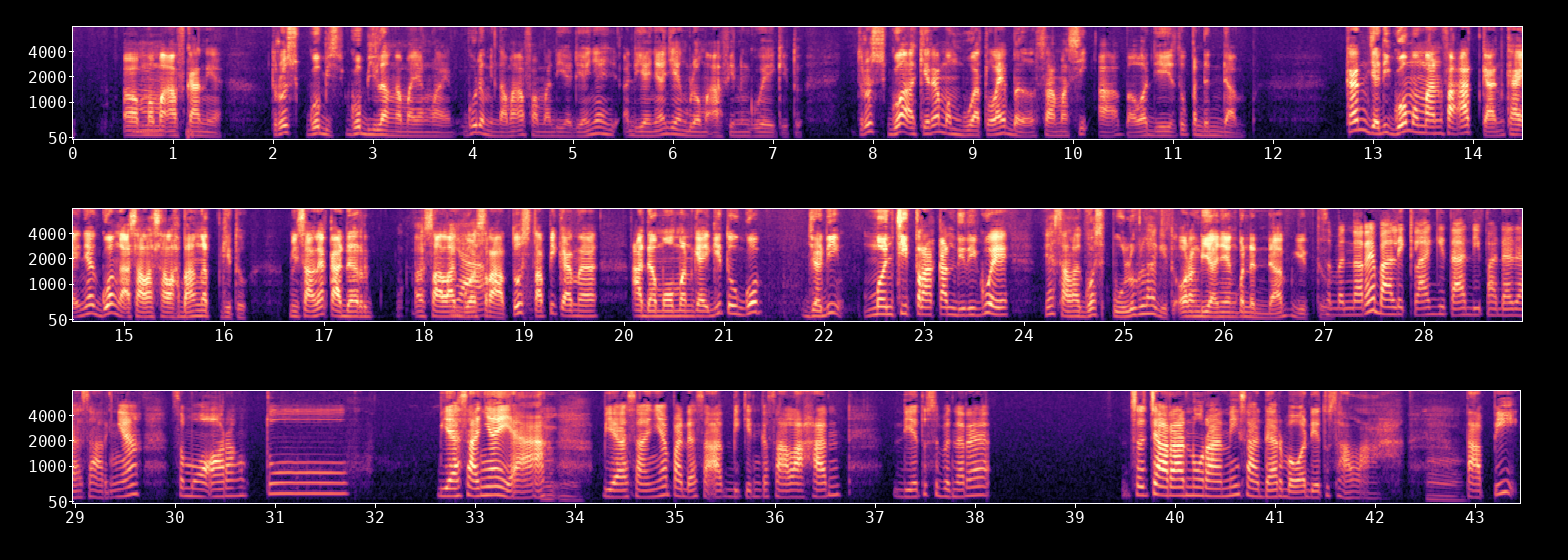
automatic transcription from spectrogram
eh, memaafkannya. Terus gue gue bilang sama yang lain, gue udah minta maaf sama dia, dianya dianya aja yang belum maafin gue gitu. Terus gue akhirnya membuat label sama si A bahwa dia itu pendendam. Kan jadi gue memanfaatkan, kayaknya gue nggak salah-salah banget gitu. Misalnya kadar eh, salah gue Iya. 100, tapi karena ada momen kayak gitu, gue jadi mencitrakan diri gue ya salah gue 10 lah gitu orang dianya yang pendendam gitu Sebenarnya balik lagi tadi pada dasarnya semua orang tuh biasanya ya, Mm-mm. biasanya pada saat bikin kesalahan dia tuh sebenarnya secara nurani sadar bahwa dia tuh salah. Hmm. Tapi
